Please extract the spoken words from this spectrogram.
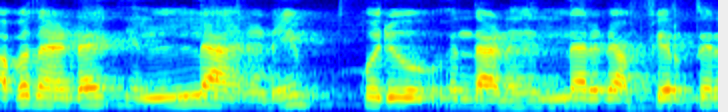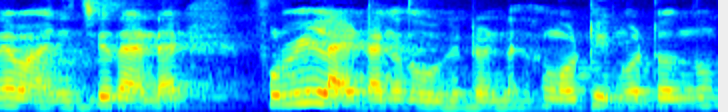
അപ്പോൾ തേണ്ട എല്ലാവരുടെയും ഒരു എന്താണ് എല്ലാവരുടെയും അഭ്യർത്ഥന മാനിച്ച് തേണ്ട ഫുള്ളായിട്ട് അങ്ങ് തൂക്കിയിട്ടുണ്ട് അങ്ങോട്ടും ഇങ്ങോട്ടും ഒന്നും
